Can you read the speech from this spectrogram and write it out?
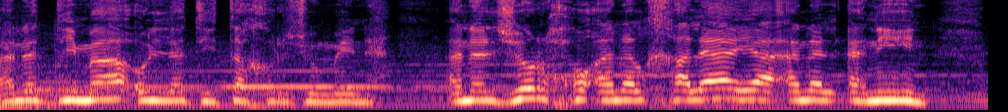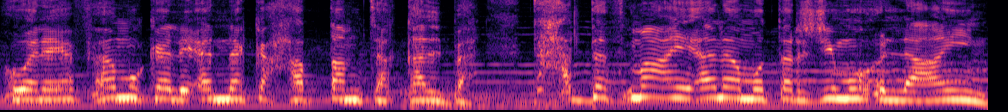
أنا الدماء التي تخرج منه. أنا الجرح أنا الخلايا أنا الأنين. هو لا يفهمك لأنك حطمت قلبه. تحدث معي أنا مترجمه اللعين.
